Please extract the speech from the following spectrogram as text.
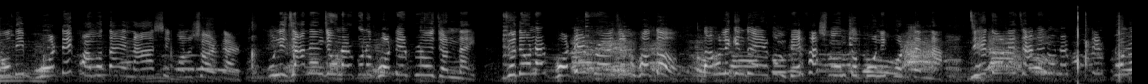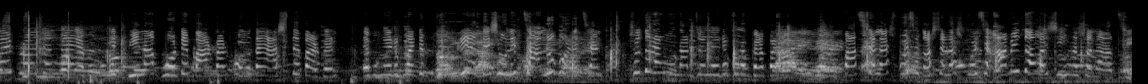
যদি ভোটে ক্ষমতায় না আসে কোন সরকার, উনি জানেন যে ওনার কোনো ভোটের প্রয়োজন নাই। যদি ওনার ভোটের প্রয়োজন হতো, তাহলে কিন্তু এরকম বেফাস মন্তব্য উনি করতেন না। যেহেতু উনি জানেন ওনার ভোটের কোনোই প্রয়োজন নাই এবং উনি বিনা ভোটে বারবার ক্ষমতায় আসতে পারবেন এবং এরকম একটা প্রক্রিয়া দেশে উনি চালু করেছেন, সুতরাং ওনার জন্য এটা কোনো ব্যাপার পাঁচটা লাশ পড়েছে, দশটা লাশ পড়েছে, আমি তো আমার সিংহাসনে আছি।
